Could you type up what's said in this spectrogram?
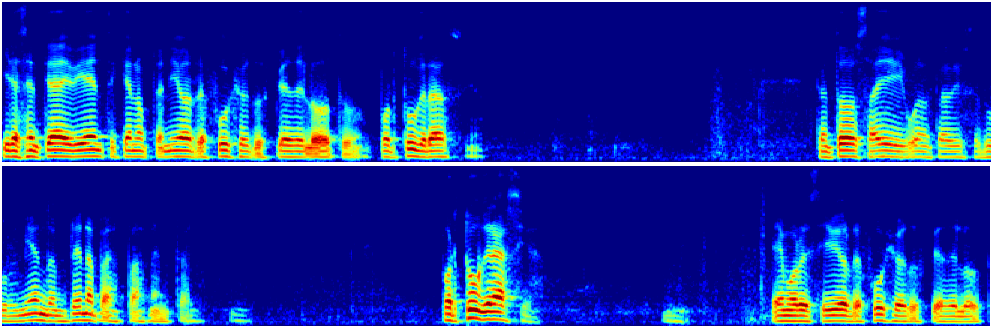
Y las entidades vivientes que han obtenido el refugio de tus pies de loto, por tu gracia. Están todos ahí, bueno, está dice, durmiendo en plena paz, paz mental. Por tu gracia hemos recibido el refugio de tus pies de loto.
